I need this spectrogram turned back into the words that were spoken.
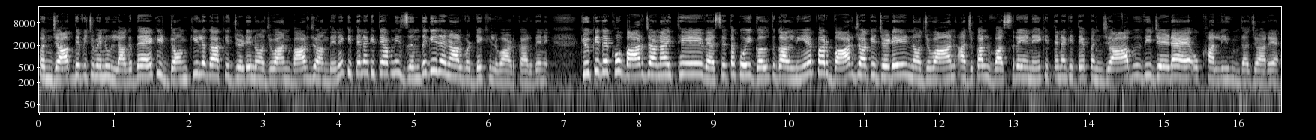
ਪੰਜਾਬ ਦੇ ਵਿੱਚ ਮੈਨੂੰ ਲੱਗਦਾ ਹੈ ਕਿ ਡੋਂਕੀ ਲਗਾ ਕੇ ਜਿਹੜੇ ਨੌਜਵਾਨ ਬਾਹਰ ਜਾਂਦੇ ਨੇ, ਕਿਤੇ ਨਾ ਕਿਤੇ ਆਪਣੀ ਜ਼ਿੰਦਗੀ ਦੇ ਨਾਲ ਵੱਡੇ ਖਿਲਵਾੜ ਕਰਦੇ ਨੇ। ਕਿਉਂਕਿ ਦੇਖੋ, ਬਾਹਰ ਜਾਣਾ ਇੱਥੇ ਵੈਸੇ ਤਾਂ ਕੋਈ ਗਲਤ ਗੱਲ ਨਹੀਂ ਹੈ, ਪਰ ਬਾਹਰ ਜਾ ਕੇ ਜਿਹੜੇ ਨੌਜਵਾਨ ਅੱਜਕੱਲ ਵਸ ਰਹੇ ਨੇ, ਕਿਤੇ ਨਾ ਕਿਤੇ ਪੰਜਾਬ ਵੀ ਜਿਹੜਾ ਹੈ, ਉਹ ਖਾਲੀ ਹੁੰਦਾ ਜਾ ਰਿਹਾ ਹੈ।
